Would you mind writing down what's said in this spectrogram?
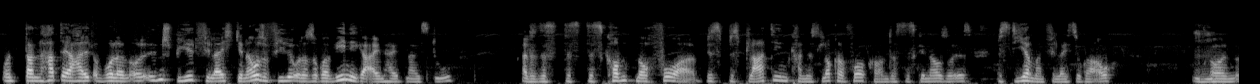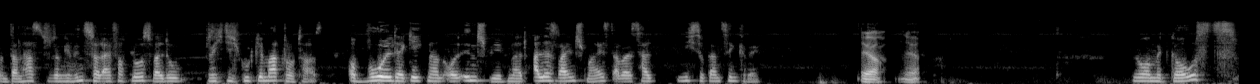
und dann hat er halt, obwohl er ein All-In spielt, vielleicht genauso viele oder sogar weniger Einheiten als du. Also das, das, das kommt noch vor. Bis, bis Platin kann es locker vorkommen, dass das genauso ist. Bis Diamant vielleicht sogar auch. Mhm. Und, und dann hast du, dann gewinnst du halt einfach bloß, weil du richtig gut gemakrot hast. Obwohl der Gegner ein All-In spielt und halt alles reinschmeißt, aber es halt nicht so ganz hinkriegt. Ja, ja. Nur mit Ghosts,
